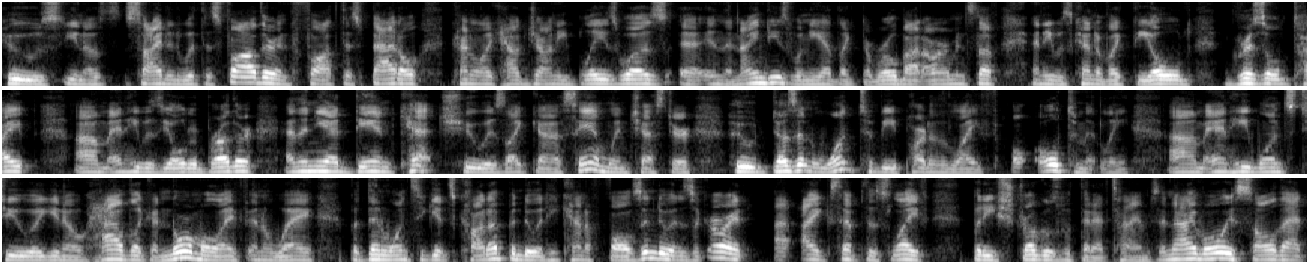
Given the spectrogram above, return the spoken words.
who's, you know, sided with his father and fought this battle, kind of like how Johnny Blaze was uh, in the 90s when he had like the robot arm and stuff. And he was kind of like the old grizzled type, um, and he was the older brother. And then you had Dan Ketch, who is like uh, Sam Winchester, who doesn't want to be part of the life ultimately. Um, and he wants to, uh, you know, have like a normal life in a way. But then once he gets caught up into it, he kind of falls into it and is like, all right, I, I accept this life, but he struggles with it at times. And I've always saw that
